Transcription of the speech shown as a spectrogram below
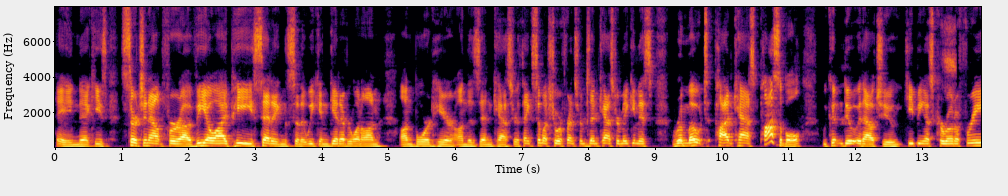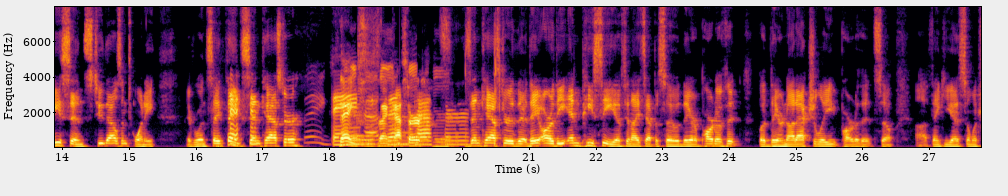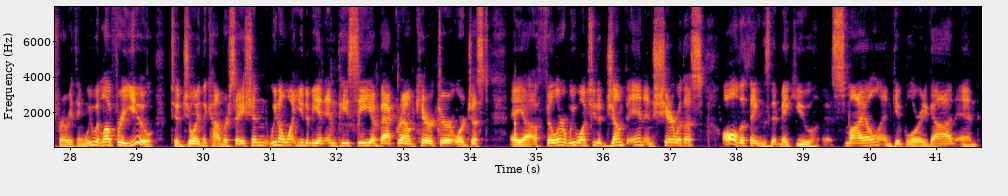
Hey Nick, he's searching out for uh, VoIP settings so that we can get everyone on on board here on the Zencastr. Thanks so much to our friends from Zencastr making this remote podcast possible. We couldn't do it without you, keeping us corona free since 2020. Everyone say thanks, Zencastr. Thanks. Thanks, Zencastr. Zencastr. Zencastr, they're- they are the NPC of tonight's episode. They are part of it, but they are not actually part of it. So, uh, thank you guys so much for everything. We would love for you to join the conversation. We don't want you to be an NPC, a background character, or just a, uh, a filler. We want you to jump in and share with us all the things that make you uh, smile and give glory to God and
